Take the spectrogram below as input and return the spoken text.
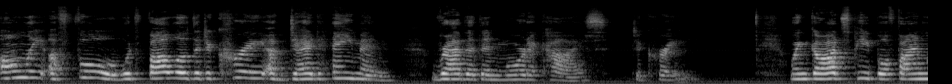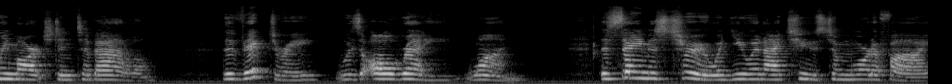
Only a fool would follow the decree of dead Haman rather than Mordecai's decree. When God's people finally marched into battle, the victory was already won. The same is true when you and I choose to mortify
